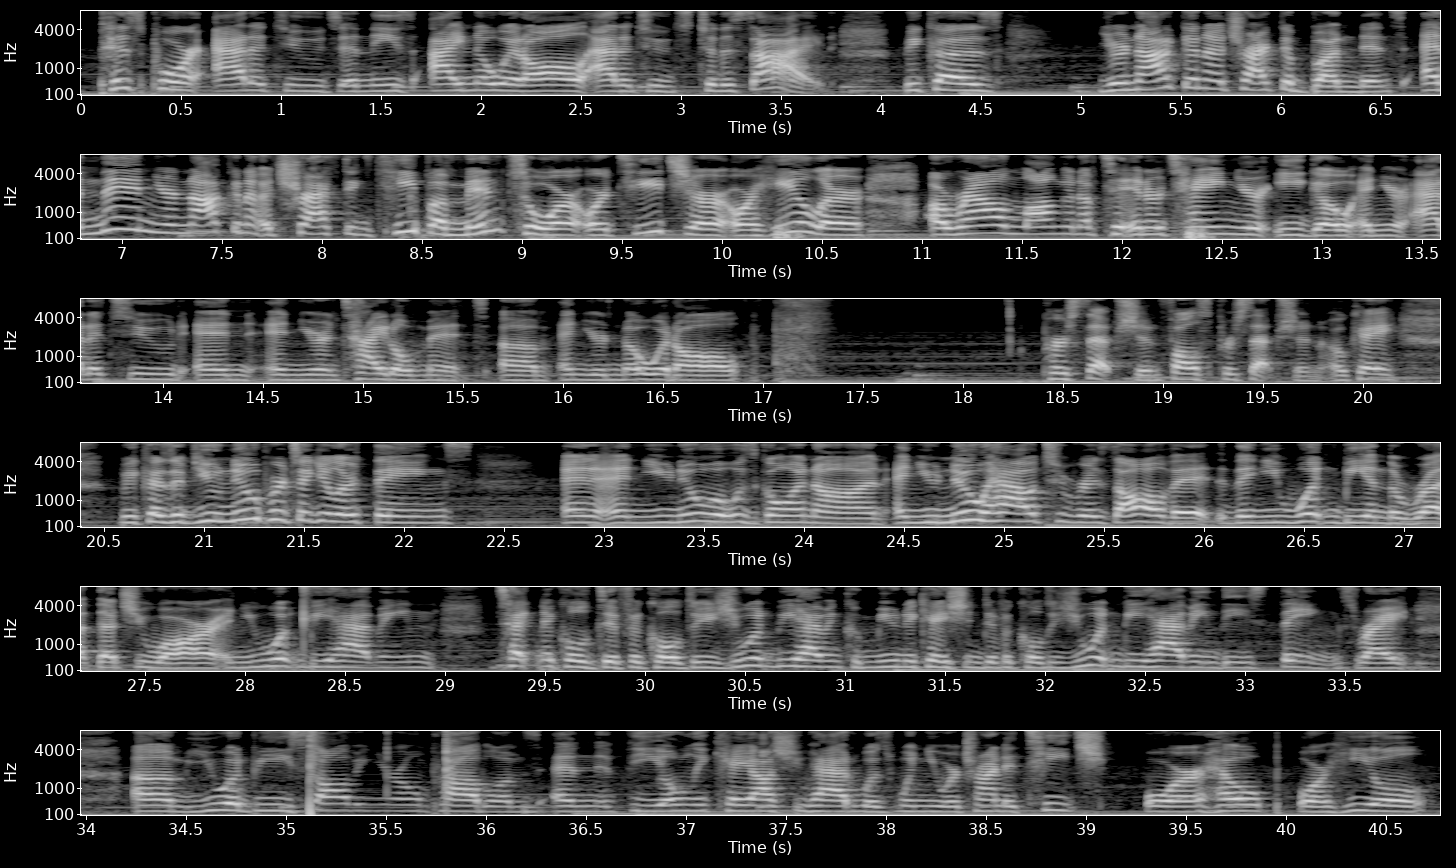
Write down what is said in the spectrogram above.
piss poor attitudes and these I know it all attitudes to the side because you're not going to attract abundance and then you're not going to attract and keep a mentor or teacher or healer around long enough to entertain your ego and your attitude and and your entitlement um, and your know-it-all perception false perception okay? Because if you knew particular things and and you knew what was going on and you knew how to resolve it then you wouldn't be in the rut that you are and you wouldn't be having technical difficulties. You wouldn't be having communication difficulties. You wouldn't be having these things right? Um, you would be solving your own problems and if the only chaos you had was when you were trying to teach or help or heal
